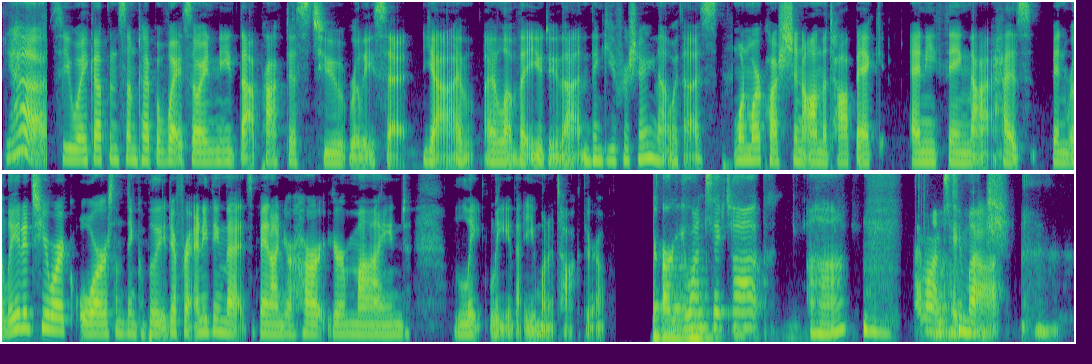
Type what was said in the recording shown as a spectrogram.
Yeah. So you wake up in some type of way. So I need that practice to release it. Yeah, I, I love that you do that. And thank you for sharing that with us. One more question on the topic anything that has been related to your work or something completely different, anything that's been on your heart, your mind lately that you want to talk through. Are you on TikTok? Uh huh. I'm on TikTok. Too much.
